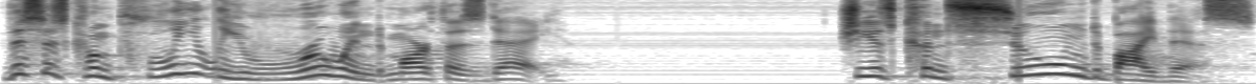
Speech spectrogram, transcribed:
This has completely ruined Martha's day. She is consumed by this.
